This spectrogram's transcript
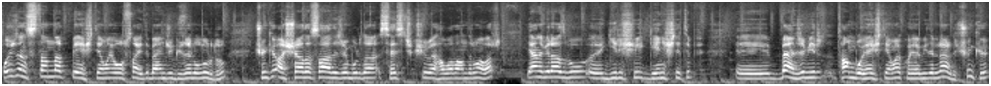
O yüzden standart bir HDMI olsaydı bence güzel olurdu. Çünkü aşağıda sadece burada ses çıkışı ve havalandırma var. Yani biraz bu e, girişi genişletip e, bence bir tam boy HDMI koyabilirlerdi. Çünkü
